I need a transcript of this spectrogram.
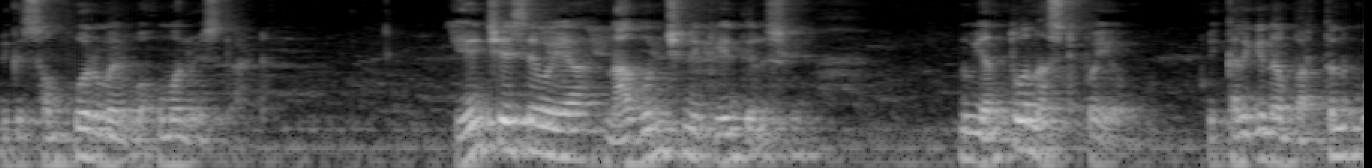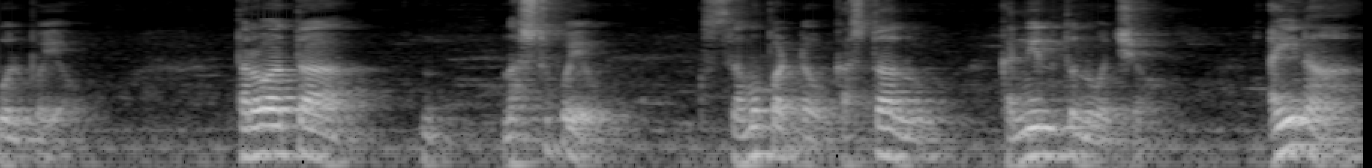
నీకు సంపూర్ణమైన బహుమానం ఇస్తాడు. ఏం చేసేవయ్యా? నా గురించి నీకేం తెలుసు? నువ్వు ఎంతో నష్టపోయావు. నీకు కలిగిన భర్తను కోల్పోయావు. తర్వాత నష్టపోయావు. శ్రమపడ్డావు. కష్టాలు కన్నీళ్ళతో వచ్చావు. అయినా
